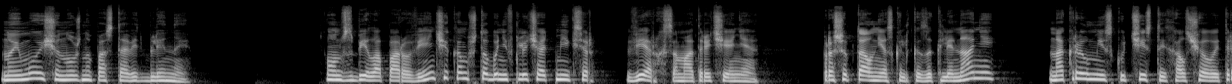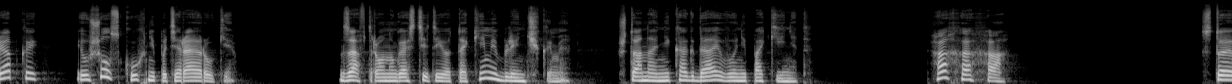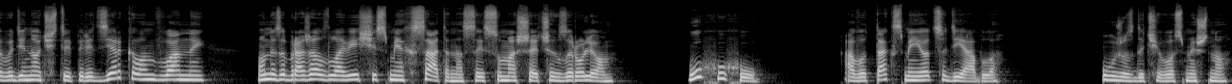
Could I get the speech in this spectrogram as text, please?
но ему еще нужно поставить блины. Он взбил опару венчиком, чтобы не включать миксер, вверх самоотречения. Прошептал несколько заклинаний, накрыл миску чистой холщовой тряпкой и ушел с кухни, потирая руки. Завтра он угостит ее такими блинчиками, что она никогда его не покинет. Ха-ха-ха. Стоя в одиночестве перед зеркалом в ванной, он изображал зловещий смех Сатанаса из сумасшедших за рулем. Ух-ху-ху. А вот так смеется Диабло. Ужас, до чего смешно.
